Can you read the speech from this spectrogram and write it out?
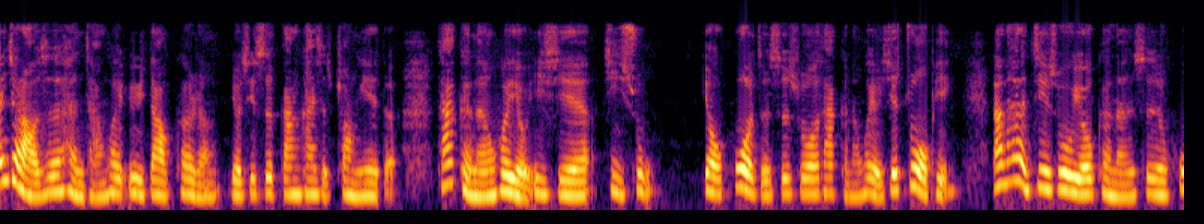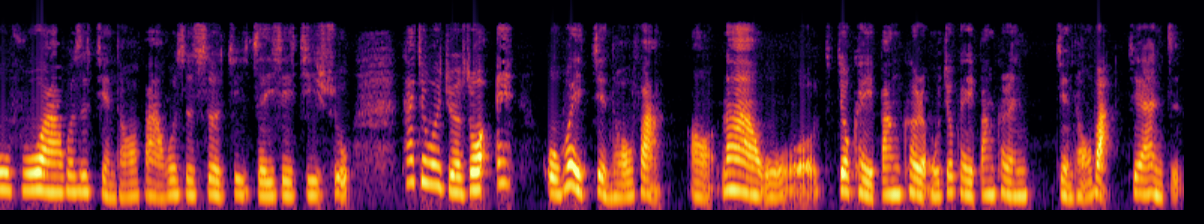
Angel 老师很常会遇到客人，尤其是刚开始创业的，他可能会有一些技术，又或者是说他可能会有一些作品，那他的技术有可能是护肤啊，或是剪头发，或是设计这一些技术，他就会觉得说，哎，我会剪头发哦，那我就可以帮客人，我就可以帮客人剪头发接案子，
